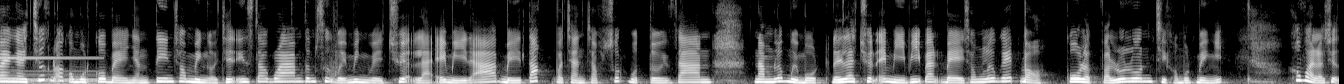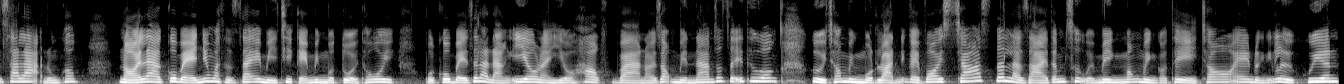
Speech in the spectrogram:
Vài ngày trước đã có một cô bé nhắn tin cho mình ở trên Instagram tâm sự với mình về chuyện là em ý đã bế tắc và tràn trọc suốt một thời gian năm lớp 11. Đấy là chuyện em ý bị bạn bè trong lớp ghét bỏ, cô lập và luôn luôn chỉ có một mình ý. Không phải là chuyện xa lạ đúng không? Nói là cô bé nhưng mà thật ra em ý chỉ kém mình một tuổi thôi. Một cô bé rất là đáng yêu này, hiếu học và nói giọng miền Nam rất dễ thương. Gửi cho mình một loạt những cái voice chat rất là dài tâm sự với mình Mong mình có thể cho em được những lời khuyên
